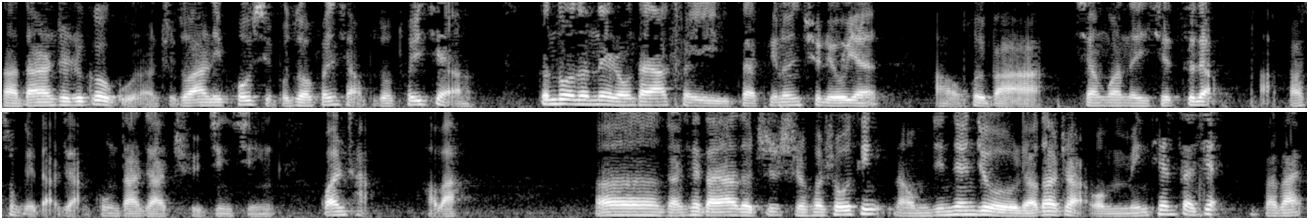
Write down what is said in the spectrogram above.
那当然这只个股呢，只做案例剖析，不做分享，不做推荐啊。更多的内容大家可以在评论区留言。啊，我会把相关的一些资料啊发送给大家，供大家去进行观察，好吧？嗯，感谢大家的支持和收听，那我们今天就聊到这儿，我们明天再见，拜拜。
